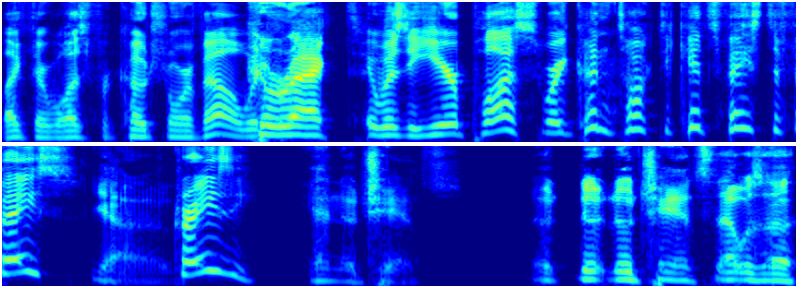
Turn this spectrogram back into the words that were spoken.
like there was for Coach Norvell. Which Correct. It was a year plus where he couldn't talk to kids face to face. Yeah. Crazy. Yeah. No chance. No, no, no chance. That was a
